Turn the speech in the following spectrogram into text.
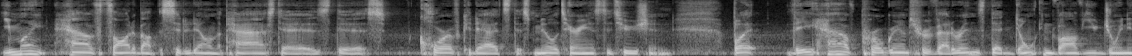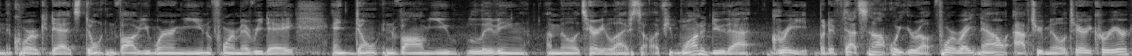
you might have thought about the Citadel in the past as this Corps of Cadets, this military institution, but they have programs for veterans that don't involve you joining the Corps of Cadets, don't involve you wearing a uniform every day, and don't involve you living a military lifestyle. If you want to do that, great. But if that's not what you're up for right now after your military career,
